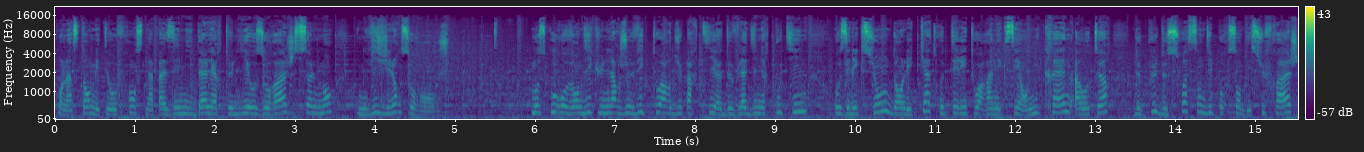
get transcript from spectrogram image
Pour l'instant, Météo France n'a pas émis d'alerte liée aux orages, seulement une vigilance orange. Moscou revendique une large victoire du parti de Vladimir Poutine aux élections dans les quatre territoires annexés en Ukraine à hauteur de plus de 70% des suffrages,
